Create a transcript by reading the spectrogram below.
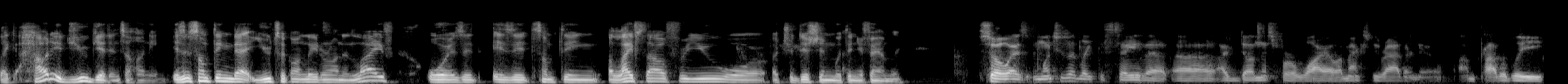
like, how did you get into hunting? Is it something that you took on later on in life, or is it is it something a lifestyle for you, or a tradition within your family? So, as much as I'd like to say that uh, I've done this for a while, I'm actually rather new. I'm probably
